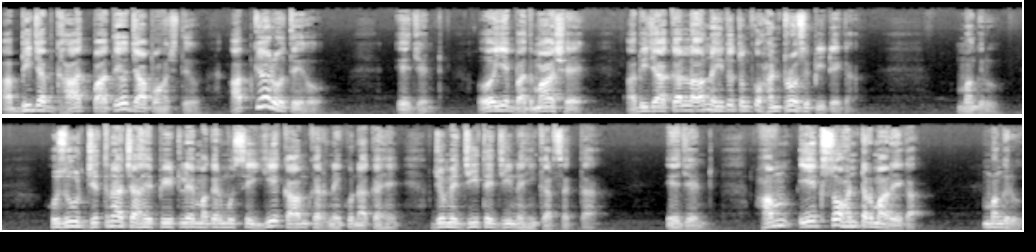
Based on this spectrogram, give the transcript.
अब भी जब घात पाते हो, जा पहुँचते हो। अब क्यों रोते हो? एजेंट, ओ, ये बदमाश है। अभी जाकर लाओ, नहीं तो तुमको हंटरों से पीटेगा। मंगरू, हुजूर जितना चाहे पीट ले, मगर मुझसे ये काम करने को ना कहें, जो मैं जीते जी नहीं कर सकता। एजेंट। हम एक सौ हंटर मारेगा। मंगरू,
